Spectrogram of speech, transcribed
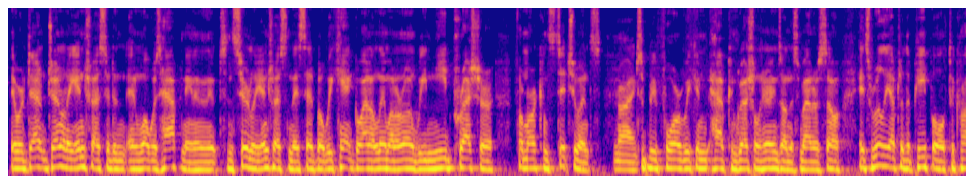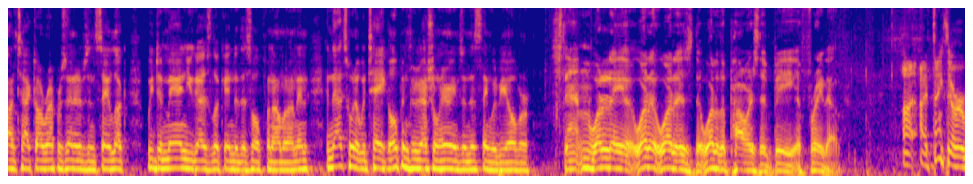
they were generally interested in, in what was happening and they sincerely interested. And they said, but we can't go out on a limb on our own. We need pressure from our constituents Right. to, before we can have congressional hearings on this matter. So it's really up to the people to contact our representatives and say, look, we demand you guys look into this whole phenomenon. And, and that's what it would take. Open congressional hearings, and this thing would be over. Stanton, what are they? What are, what is the, what are the powers that be afraid of? I think they're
